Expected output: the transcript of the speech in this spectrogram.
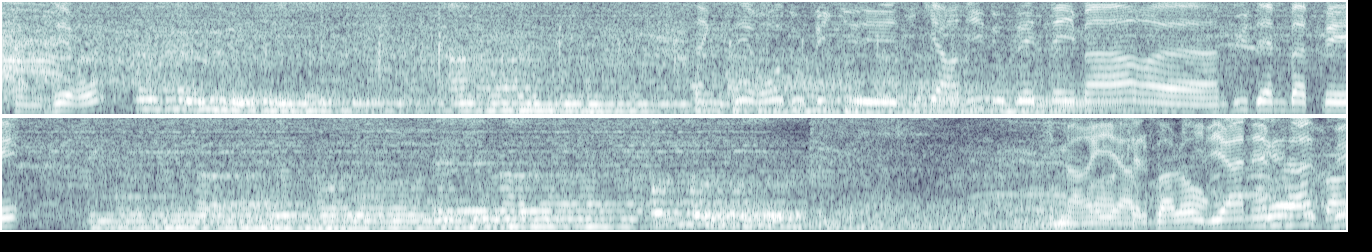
5-0. 5-0, doublé d'Icardi, doublé de Neymar, euh, un but d'Mbappé. Di Maria Oh, ballon, Kylian Mbappé.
